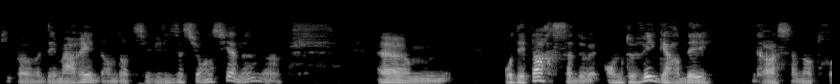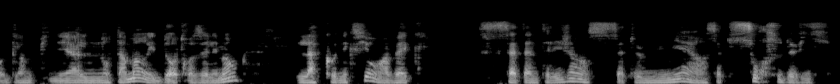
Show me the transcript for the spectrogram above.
qui peuvent démarrer dans d'autres civilisations anciennes, hein, euh, au départ, ça devait, on devait garder, grâce à notre glande pinéale notamment et d'autres éléments, la connexion avec cette intelligence, cette lumière, cette source de vie.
